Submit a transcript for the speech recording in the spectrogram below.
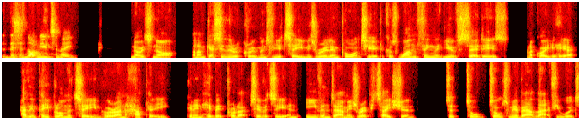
this is not new to me. No, it's not. And I'm guessing the recruitment of your team is really important to you because one thing that you've said is, and I quote you here, having people on the team who are unhappy can inhibit productivity and even damage reputation. So, talk, talk to me about that, if you would.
